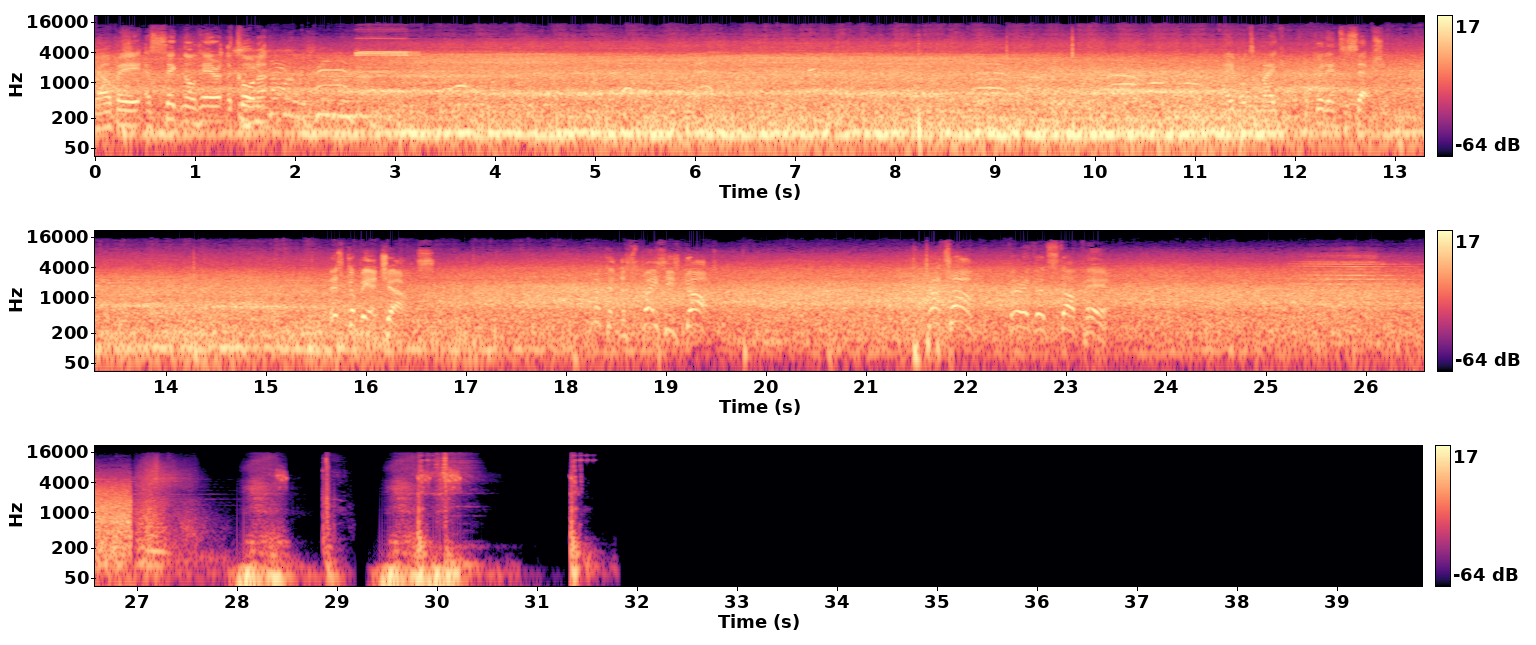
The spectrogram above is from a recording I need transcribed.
There'll be a signal here at the corner. Able to make a good interception. This could be a chance. Look at the space he's got. Cut off. Very good stop here.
